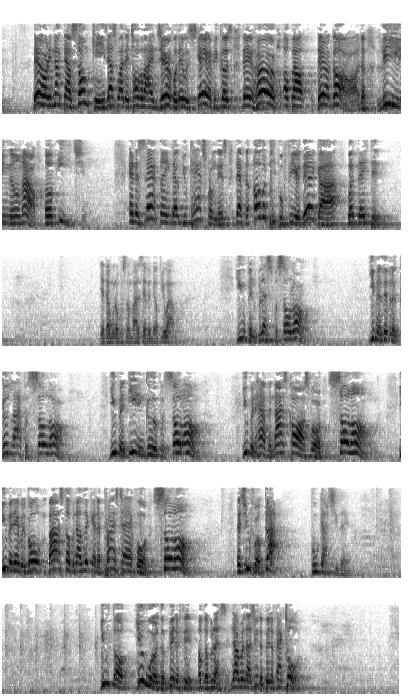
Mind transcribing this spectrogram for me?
They already knocked out some kings. That's why they talk about in Jericho. They were scared because they heard about their God leading them out of Egypt. And the sad thing that you catch from this, that the other people feared their God, but they didn't. Yeah, that went over somebody said, let me help you out. You've been blessed for so long. You've been living a good life for so long. You've been eating good for so long. You've been having nice cars for so long. You've been able to go and buy stuff and not look at a price tag for so long that you forgot who got you there. You thought you were the benefit of the blessing. Now realize you're the benefactor.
